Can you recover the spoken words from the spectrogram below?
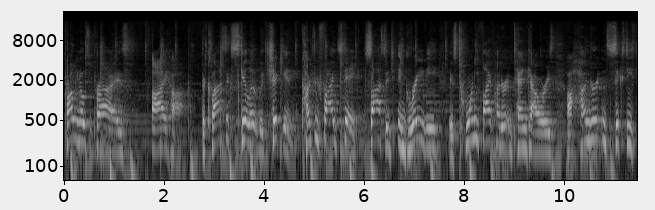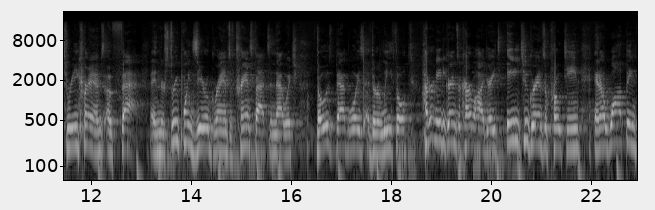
probably no surprise, IHOP. The classic skillet with chicken, country fried steak, sausage, and gravy is 2,510 calories, 163 grams of fat, and there's 3.0 grams of trans fats in that, which those bad boys, they're lethal. 180 grams of carbohydrates, 82 grams of protein, and a whopping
